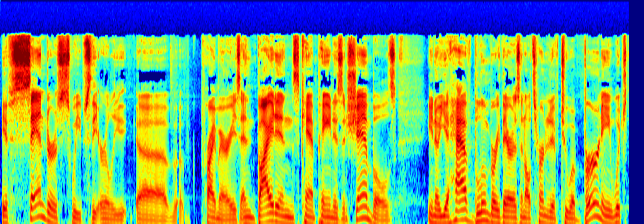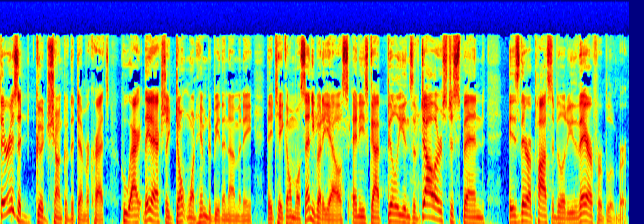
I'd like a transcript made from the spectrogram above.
if Sanders sweeps the early uh, primaries and Biden's campaign is in shambles. You know, you have Bloomberg there as an alternative to a Bernie, which there is a good chunk of the Democrats who act, they actually don't want him to be the nominee. They take almost anybody else, and he's got billions of dollars to spend. Is there a possibility there for Bloomberg?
